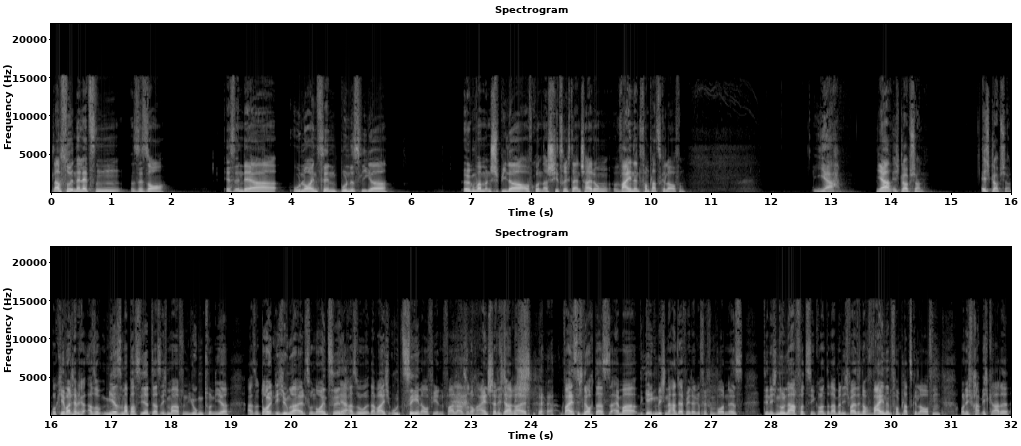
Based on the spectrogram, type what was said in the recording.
glaubst du in der letzten Saison ist in der U19 Bundesliga irgendwann ein Spieler aufgrund einer Schiedsrichterentscheidung weinend vom Platz gelaufen? Ja. Ja? Ich glaube schon. Ich glaube schon. Okay, weil ich, also mir ist es mal passiert, dass ich mal auf einem Jugendturnier, also deutlich jünger als U19, ja. also da war ich U10 auf jeden Fall, also noch einstellig Jahre alt, weiß ich noch, dass einmal gegen mich ein Handelfmeter gepfiffen worden ist, den ich null nachvollziehen konnte. Und da bin ich, weiß ich noch, weinend vom Platz gelaufen. Und ich frage mich gerade,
